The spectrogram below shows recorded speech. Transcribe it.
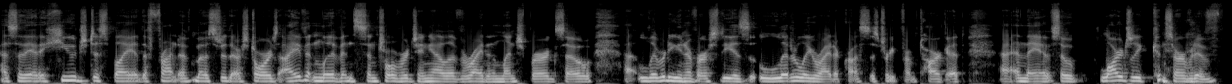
uh, so they had a huge display at the front of most of their stores. I even live in Central Virginia. I live right in Lynchburg, so uh, Liberty University is literally right across the street from Target, uh, and they have so largely conservative.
